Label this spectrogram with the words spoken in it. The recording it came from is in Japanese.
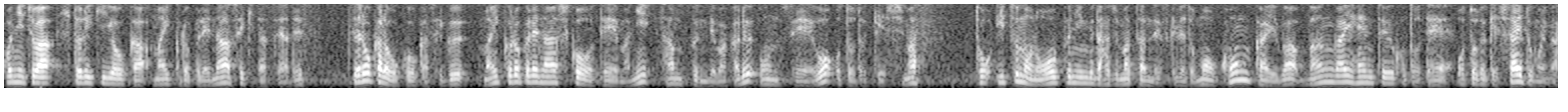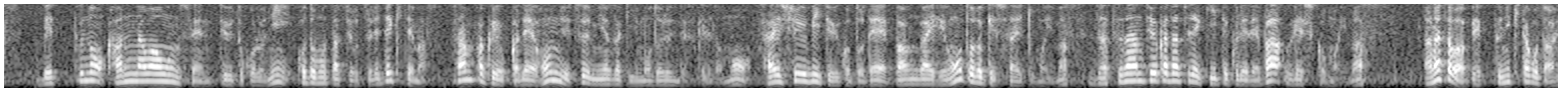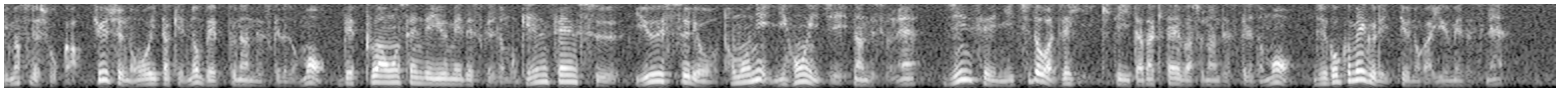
こんにちは。一人起業家マイクロプレーナー関達也です。ゼロから億を稼ぐマイクロプレーナー思考をテーマに3分でわかる音声をお届けします。といつものオープニングで始まったんですけれども今回は番外編ということでお届けしたいと思います。別府の神縄温泉というところに子供たちを連れてきてます。3泊4日で本日宮崎に戻るんですけれども最終日ということで番外編をお届けしたいと思います。雑談という形で聞いてくれれば嬉しく思います。あなたは別府に来たことありますでしょうか？九州の大分県の別府なんですけれども別府は温泉で有名ですけれども源泉数湧出量ともに日本一なんですよね。人生に一度はぜひ来ていただきたい場所なんですけれども地獄巡りっていうのが有名ですね。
